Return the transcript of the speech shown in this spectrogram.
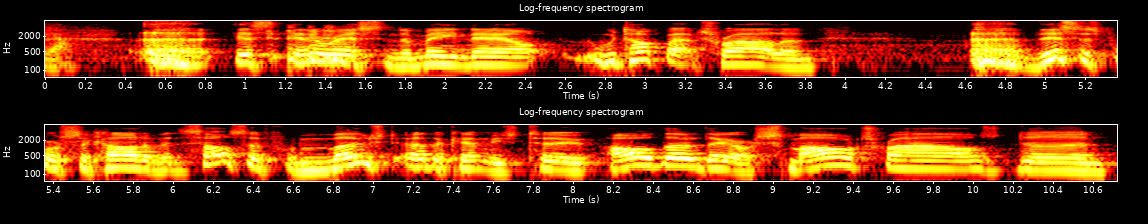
Yeah. it's interesting to me now. We talk about trial and this is for Sakata, but it's also for most other companies too. Although there are small trials done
